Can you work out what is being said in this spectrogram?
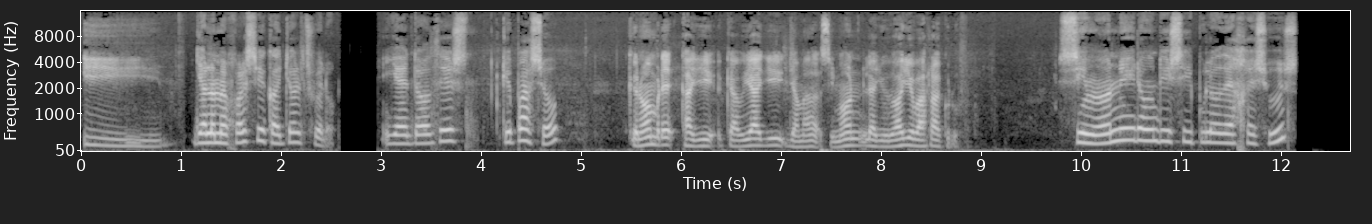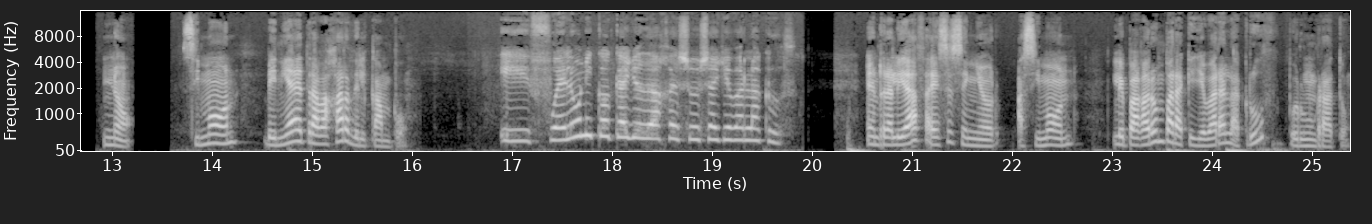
y... Y a lo mejor se cayó al suelo. Y entonces, ¿qué pasó? Que un hombre que, allí- que había allí llamado Simón le ayudó a llevar la cruz. ¿Simón era un discípulo de Jesús? No. Simón venía de trabajar del campo. ¿Y fue el único que ayudó a Jesús a llevar la cruz? En realidad a ese señor, a Simón, le pagaron para que llevara la cruz por un rato.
